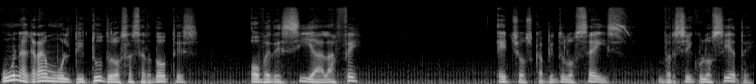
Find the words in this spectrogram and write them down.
una gran multitud de los sacerdotes obedecía a la fe. Hechos capítulo 6, versículo 7.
